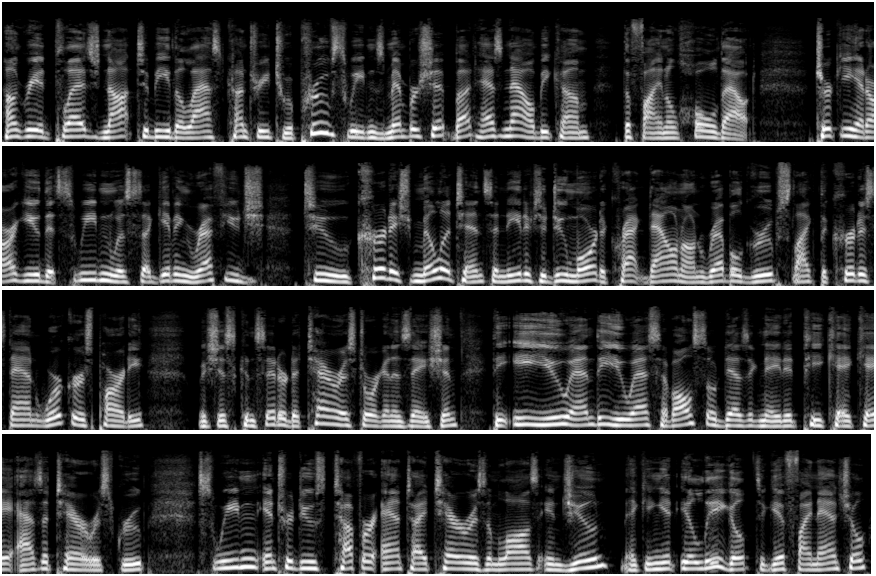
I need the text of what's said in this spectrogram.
Hungary had pledged not to be the last country to approve Sweden's membership, but has now become the final holdout. Turkey had argued that Sweden was uh, giving refuge to Kurdish militants and needed to do more to crack down on rebel groups like the Kurdistan Workers' Party, which is considered a terrorist organization. The EU and the US have also designated PKK as a terrorist group. Sweden introduced tougher anti-terrorism laws in June, making it illegal to give financial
